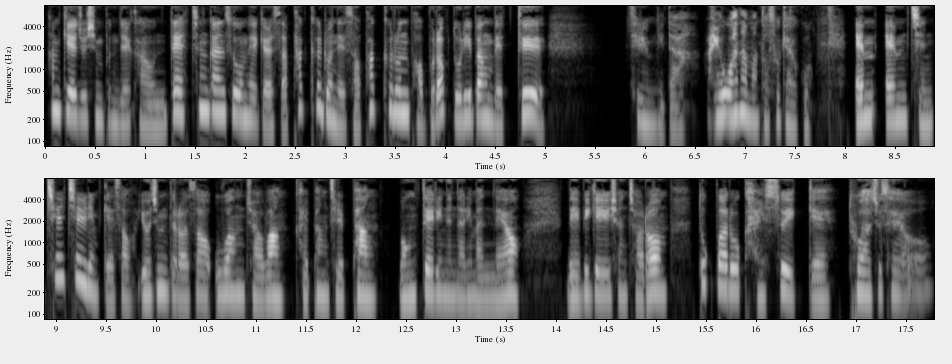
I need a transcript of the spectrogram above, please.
함께 해주신 분들 가운데 층간소음 해결사 파크론에서 파크론 버블업 놀이방 매트 드립니다. 아, 요거 하나만 더 소개하고. MM진77님께서 요즘 들어서 우왕좌왕, 갈팡질팡, 멍 때리는 날이 많네요. 내비게이션처럼 똑바로 갈 수 있게 도와주세요.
